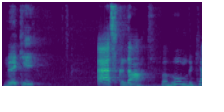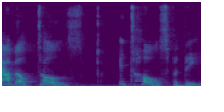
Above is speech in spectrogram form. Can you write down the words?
Mickey, ask not for whom the cowbell tolls. It tolls for thee.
